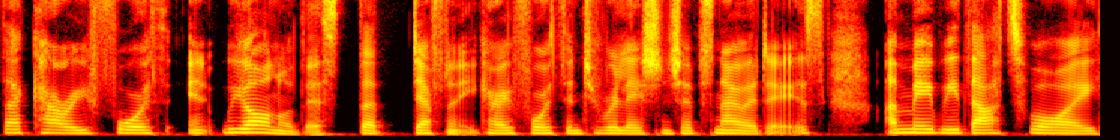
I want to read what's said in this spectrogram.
that carry forth. In, we all know this, that definitely carry forth into relationships nowadays. And maybe that's why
